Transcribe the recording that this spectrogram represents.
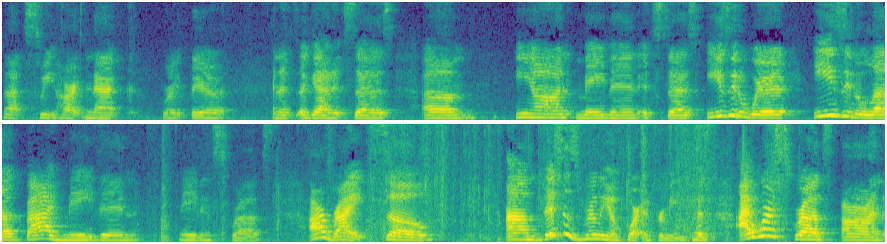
that sweetheart neck right there. And it's again, it says um, Eon Maevn. It says easy to wear, easy to love by Maevn, Maevn Scrubs. All right, so um, this is really important for me because I wear scrubs on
